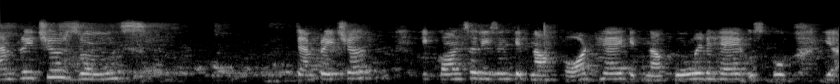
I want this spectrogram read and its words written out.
temperature zones temperature कि कौन सा रीजन कितना हॉट है, कितना कोल्ड है, उसको या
